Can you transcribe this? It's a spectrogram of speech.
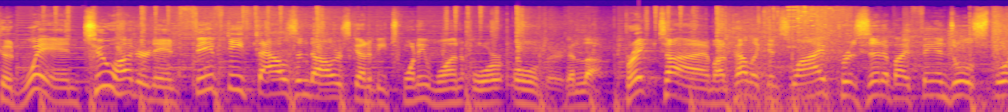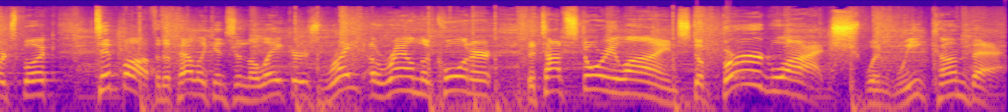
could win $250,000 Players got to be 21 or older. Good luck. Break time on Pelicans Live, presented by FanDuel Sportsbook. Tip off of the Pelicans and the Lakers right around the corner. The top storylines to Birdwatch when we come back.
